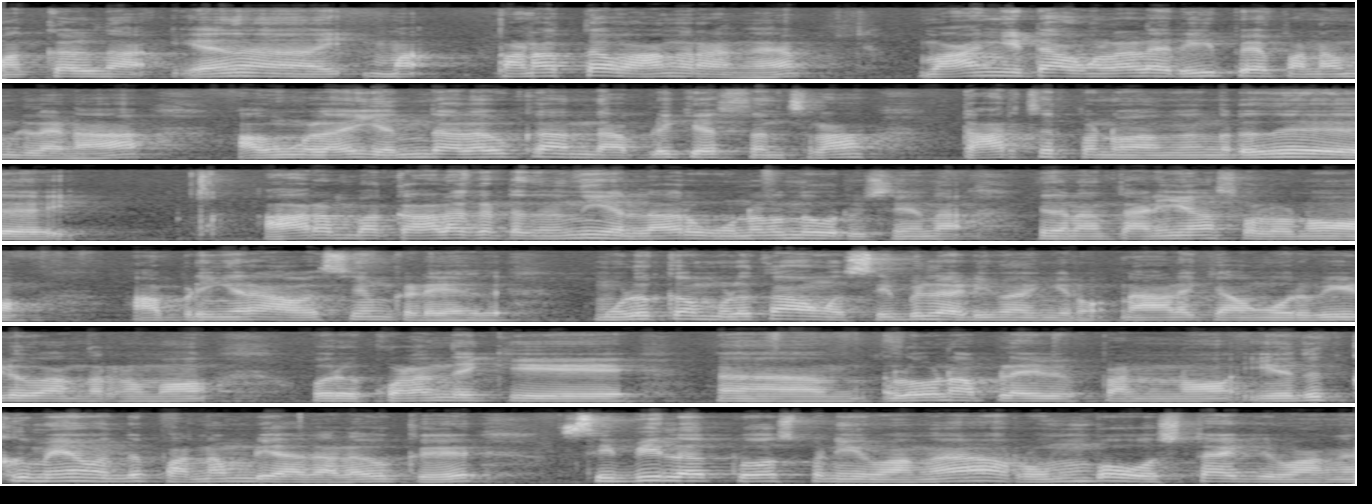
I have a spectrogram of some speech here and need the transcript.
மக்கள் தான் ஏன்னா ம பணத்தை வாங்குகிறாங்க வாங்கிட்டு அவங்களால ரீபே பண்ண முடியலனா அவங்கள எந்த அளவுக்கு அந்த அப்ளிகேஷன்ஸ்லாம் டார்ச்சர் பண்ணுவாங்கங்கிறது ஆரம்ப காலகட்டத்துலேருந்து எல்லோரும் உணர்ந்த ஒரு விஷயந்தான் இதை நான் தனியாக சொல்லணும். அப்படிங்கிற அவசியம் கிடையாது. முழுக்க முழுக்க அவங்க சிபில் அடி வாங்கிடும் நாளைக்கு அவங்க ஒரு வீடு வாங்குறணுமோ ஒரு குழந்தைக்கு லோன் அப்ளை பண்ணணும் எதுக்குமே வந்து பண்ண முடியாத அளவுக்கு சிபிலை க்ளோஸ் பண்ணிடுவாங்க ரொம்ப ஒஸ்டாக்கிடுவாங்க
